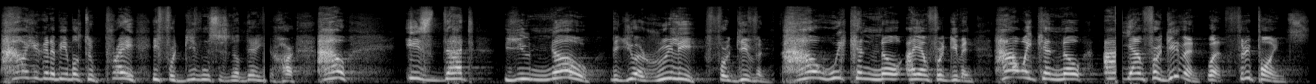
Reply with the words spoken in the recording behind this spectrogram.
How are you going to be able to pray if forgiveness is not there in your heart? How is that you know that you are really forgiven. How we can know I am forgiven? How I can know I am forgiven? Well, three points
